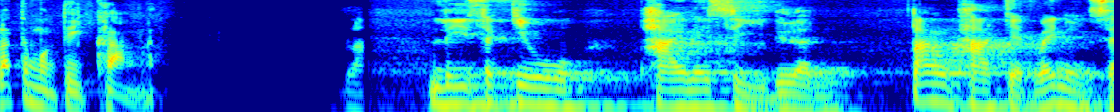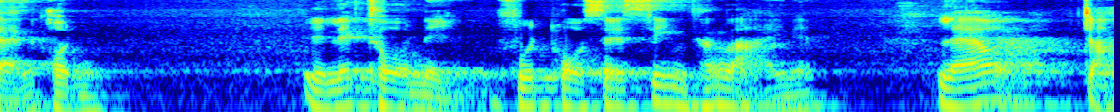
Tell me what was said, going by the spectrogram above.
รัฐมนตรีคลังนะรีสกิลภายใน 4 เดือน ตั้งทาร์เก็ตไว้ 1 0 0 0 0แสนคนอิเล็กทรอนิกส์ฟู้ดโปรเซสซิ่งทั้งหลายเนี่ยแล้วจับ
